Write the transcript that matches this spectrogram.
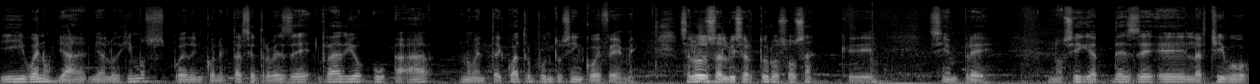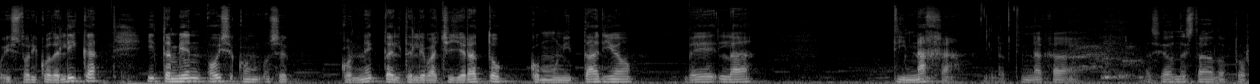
y bueno, ya, ya lo dijimos, pueden conectarse a través de Radio UAA 94.5 FM. Saludos a Luis Arturo Sosa, que siempre nos sigue desde el archivo histórico del ICA y también hoy se, se conecta el telebachillerato comunitario de la Tinaja. La Tinaja, ¿hacia dónde está, doctor?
